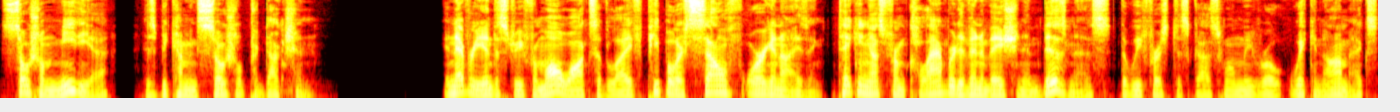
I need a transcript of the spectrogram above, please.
Social media is becoming social production. In every industry from all walks of life, people are self organizing, taking us from collaborative innovation in business that we first discussed when we wrote Wikinomics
